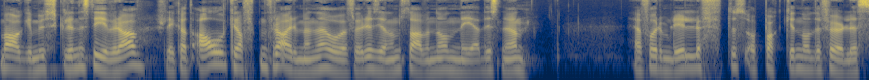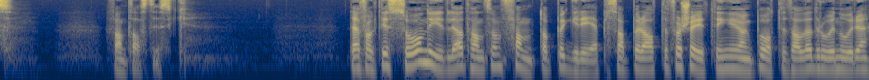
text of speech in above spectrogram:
Magemusklene stiver av, slik at all kraften fra armene overføres gjennom stavene og ned i snøen. Jeg formelig løftes opp bakken, og det føles fantastisk. Det er faktisk så nydelig at han som fant opp begrepsapparatet for skøyting en gang på 80-tallet, dro inn ordet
